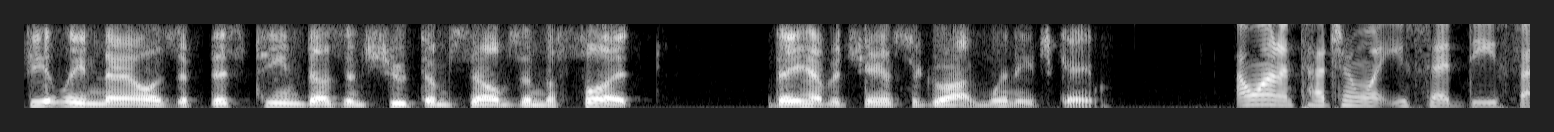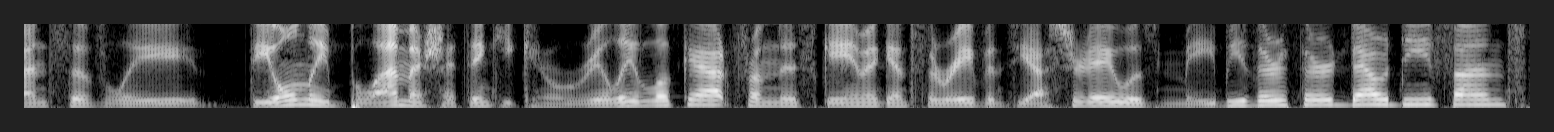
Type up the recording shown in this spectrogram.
feeling now is if this team doesn't shoot themselves in the foot, they have a chance to go out and win each game. I want to touch on what you said defensively the only blemish I think you can really look at from this game against the Ravens yesterday was maybe their third down defense.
